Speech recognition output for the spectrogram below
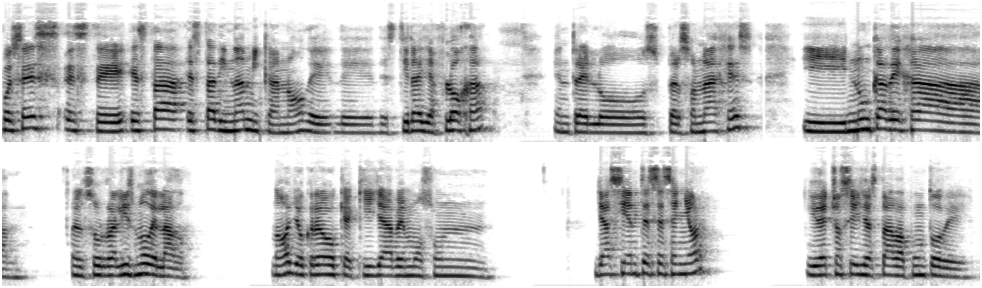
Pues es este, esta, esta dinámica, ¿no? De, de, estira y afloja, entre los personajes y nunca deja el surrealismo de lado. ¿No? Yo creo que aquí ya vemos un ya siente ese señor y de hecho sí ya estaba a punto de,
